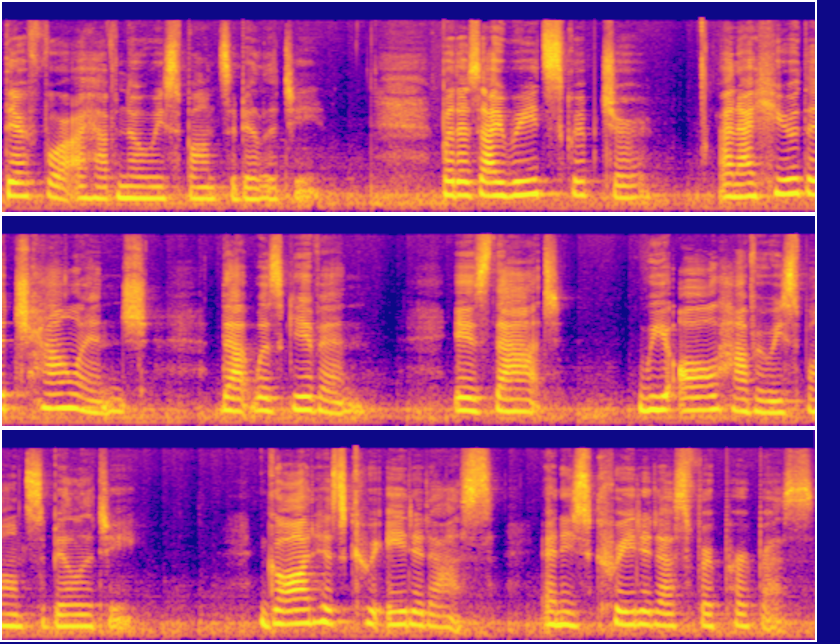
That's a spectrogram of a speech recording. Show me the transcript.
Therefore, I have no responsibility. But as I read scripture and I hear the challenge that was given, is that we all have a responsibility. God has created us, and He's created us for purpose.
